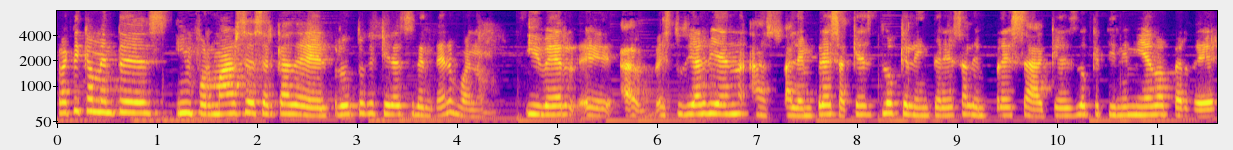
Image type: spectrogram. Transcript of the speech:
Prácticamente es informarse acerca del producto que quieres vender, bueno, y ver, eh, estudiar bien a, la empresa, qué es lo que le interesa a la empresa, qué es lo que tiene miedo a perder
